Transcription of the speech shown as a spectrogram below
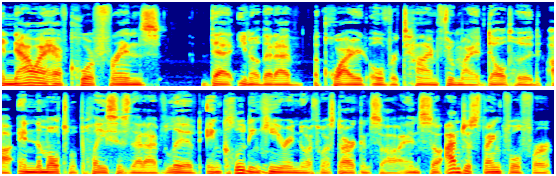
and now I have core friends that you know that I've acquired over time through my adulthood uh, in the multiple places that I've lived, including here in Northwest Arkansas. And so I'm just thankful for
